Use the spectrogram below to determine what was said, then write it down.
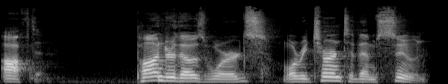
often. Ponder those words. We'll return to them soon.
